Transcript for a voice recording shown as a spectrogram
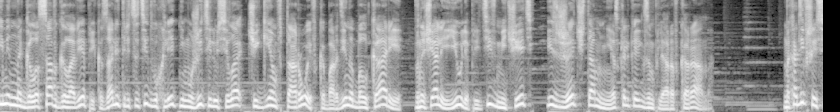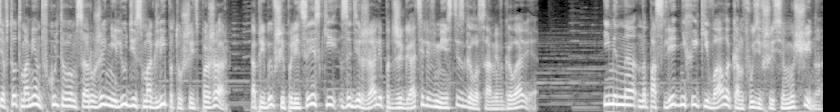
Именно голоса в голове приказали 32-летнему жителю села Чигем II в Кабардино-Балкарии в начале июля прийти в мечеть и сжечь там несколько экземпляров Корана. Находившиеся в тот момент в культовом сооружении люди смогли потушить пожар, а прибывшие полицейские задержали поджигателя вместе с голосами в голове. Именно на последних и кивала конфузившийся мужчина,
